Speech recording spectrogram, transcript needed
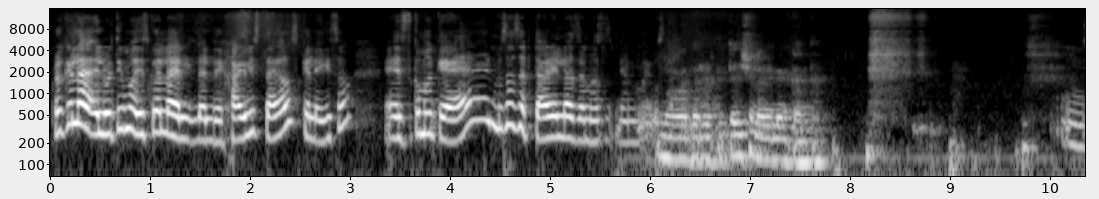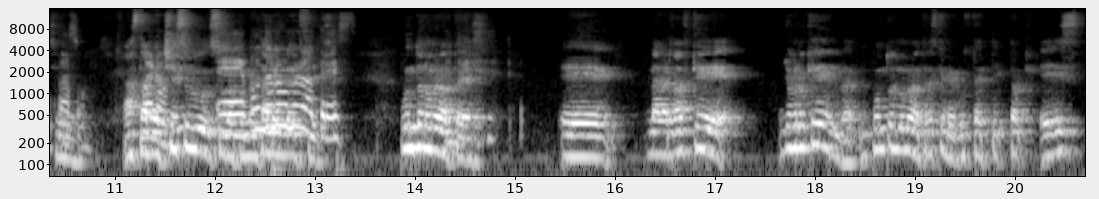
Creo que la- el último disco, la- el, el de Harry Styles que le hizo, es como que eh, es aceptable y las demás ya no me gustan. No, The Reputation a mí me encanta. Sí. Paso. Hasta Bueno, eché su, su Eh, punto número Netflix. 3. Punto número 3. la verdad que yo creo que el, punto número 3 que me gusta de TikTok es...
